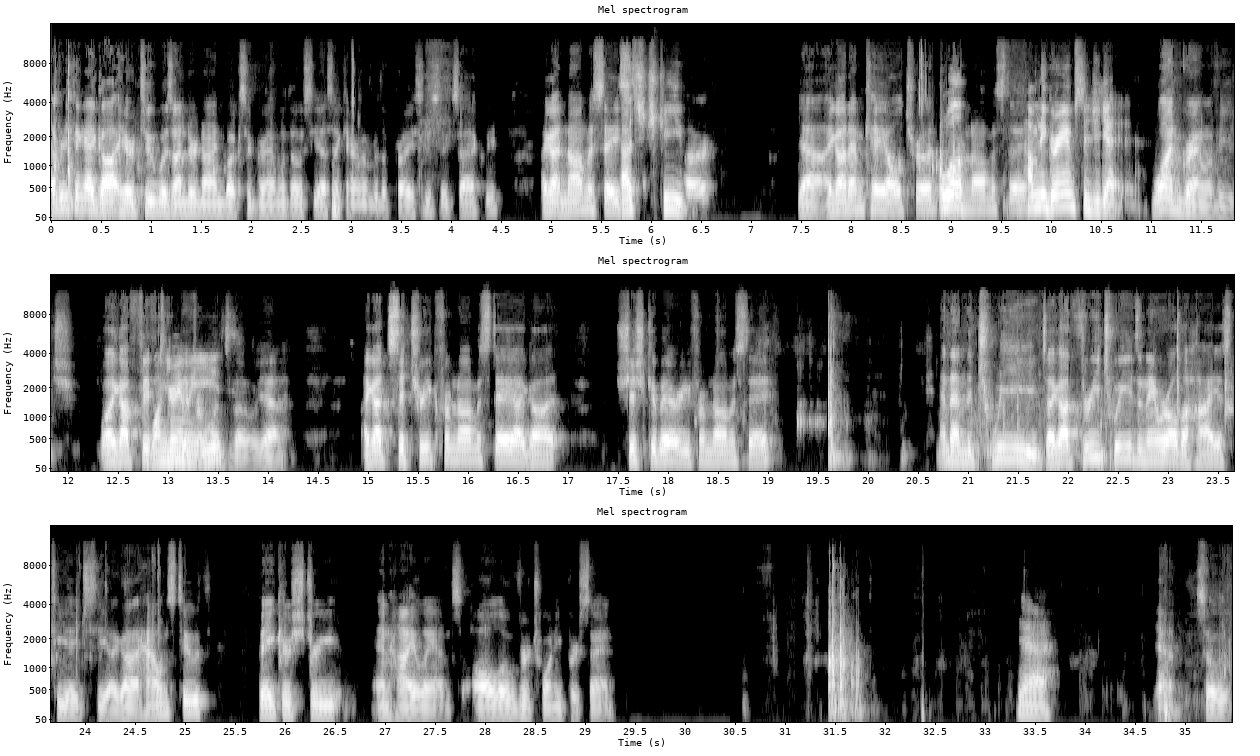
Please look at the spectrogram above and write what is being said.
Everything I got here too was under nine bucks a gram with OCS. I can't remember the prices exactly. I got Namaste. That's cheap. Yeah, I got MK Ultra Well, from Namaste. How many grams did you get? One gram of each. Well, I got 15 One gram different ones though. Yeah. I got Citrique from Namaste. I got Shishkaberry from Namaste. And then the Tweeds. I got three Tweeds and they were all the highest THC. I got Houndstooth, Baker Street, and Highlands, all over 20%. Yeah. Yeah. So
